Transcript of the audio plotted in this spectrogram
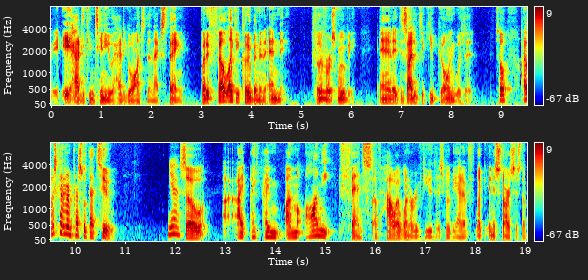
it it had to continue. It had to go on to the next thing. But it felt like it could have been an ending for the Hmm. first movie. And it decided to keep going with it. So i was kind of impressed with that too. Yeah. so i i i'm i'm on the fence of how i want to review this movie out of like in a star system.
